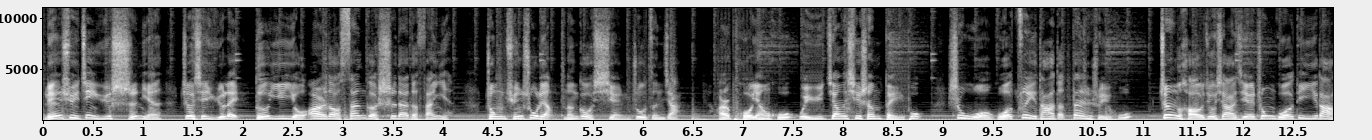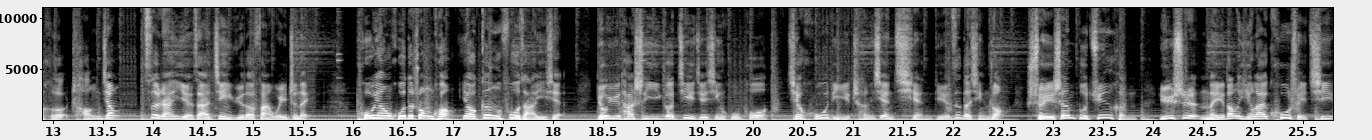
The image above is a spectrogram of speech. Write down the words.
连续禁渔十年，这些鱼类得以有二到三个世代的繁衍，种群数量能够显著增加。而鄱阳湖位于江西省北部，是我国最大的淡水湖。正好就下接中国第一大河长江，自然也在禁渔的范围之内。鄱阳湖的状况要更复杂一些，由于它是一个季节性湖泊，且湖底呈现浅碟子的形状，水深不均衡，于是每当迎来枯水期，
